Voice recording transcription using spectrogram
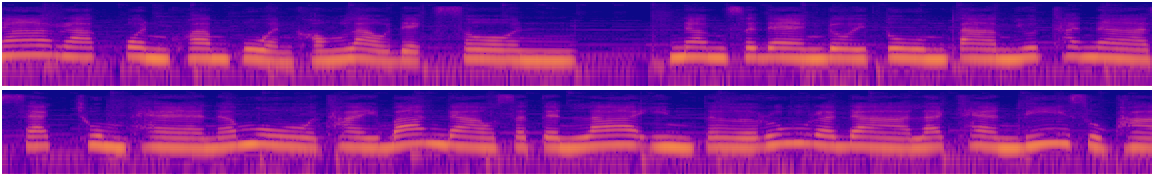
น่ารักปนความป่วนของเหล่าเด็กโซนนำแสดงโดยตูมตามยุทธนาแซกชุมแพนโมไทยบ้านดาวสเตนล่าอินเตอร์รุ่งระดาและแคนดี้สุภา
